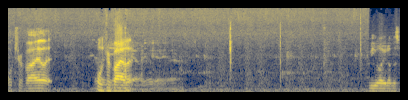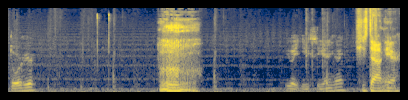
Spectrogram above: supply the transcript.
Ultraviolet. Or- Ultraviolet. Yeah, yeah, yeah, yeah. V light on this door here. You Wait, do you see anything? She's down here.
